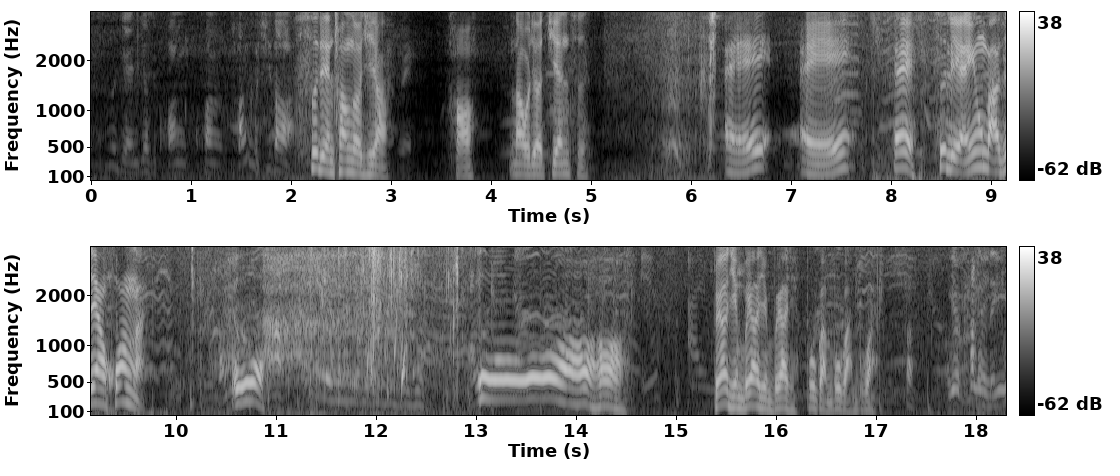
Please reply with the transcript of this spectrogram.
四点就是狂狂窗口期到了。四点窗口期啊？好，那我就要坚持。哎哎哎，是连用吧？这样晃啊！哦。哦哦哦！不要紧，不要紧，不要紧，不管不管不管。你要看着鱼，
